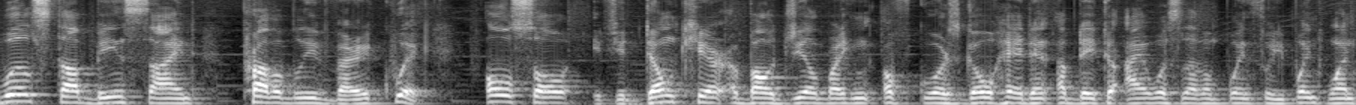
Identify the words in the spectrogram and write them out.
will stop being signed probably very quick. Also, if you don't care about jailbreaking, of course, go ahead and update to iOS 11.3.1,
